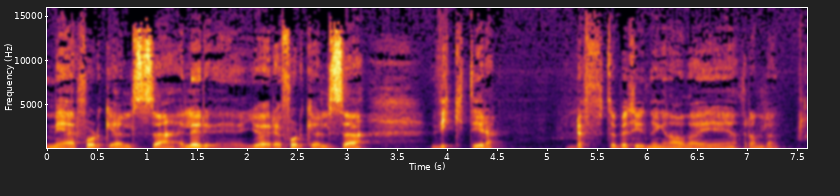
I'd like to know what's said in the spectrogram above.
mer folkehelse, eller gjøre folkehelse viktigere? Løfte betydningen av det i Trøndelag?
